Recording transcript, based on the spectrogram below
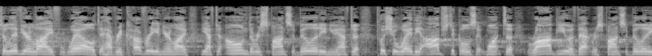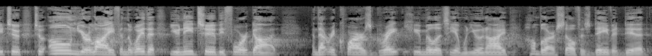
to live your life well, to have recovery in your life, you have to own the responsibility and you have to push away the obstacles that want to rob you of that responsibility to, to own your life in the way that you need to before God. And that requires great humility. And when you and I humble ourselves as David did,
